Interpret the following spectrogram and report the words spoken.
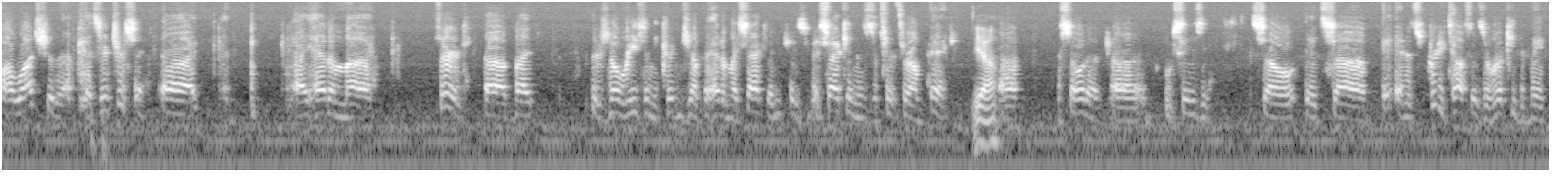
I'll watch for that. That's interesting. Uh, I had him uh, third, uh, but there's no reason he couldn't jump ahead of my second because my second is a fifth round pick. Yeah. Uh, Minnesota, uh. So it's uh, and it's pretty tough as a rookie to make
